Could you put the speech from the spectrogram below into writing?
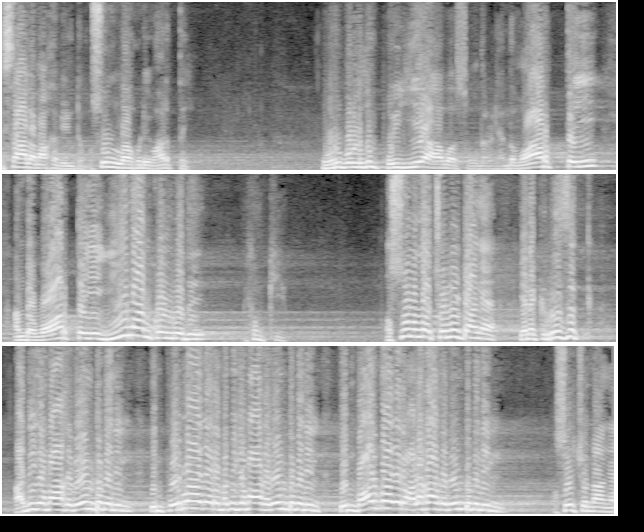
விசாலமாக வேண்டும். சுல்லாஹுடைய வார்த்தை. ஒரு பொழுதும் பொய்யே ஆவா சோதரர்கள் அந்த வார்த்தை அந்த வார்த்தையை ஈமான் கொள்வது மிக முக்கியம். அசூலுல்லா சொல்லிட்டாங்க எனக்கு ரிஸ்க் அதிகமாக வேண்டுமெனில் என் பொருளாதாரம் அதிகமாக வேண்டுமெனில் என் வாழ்வாதாரம் அழகாக வேண்டுமெனில். அசூல் சொன்னாங்க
